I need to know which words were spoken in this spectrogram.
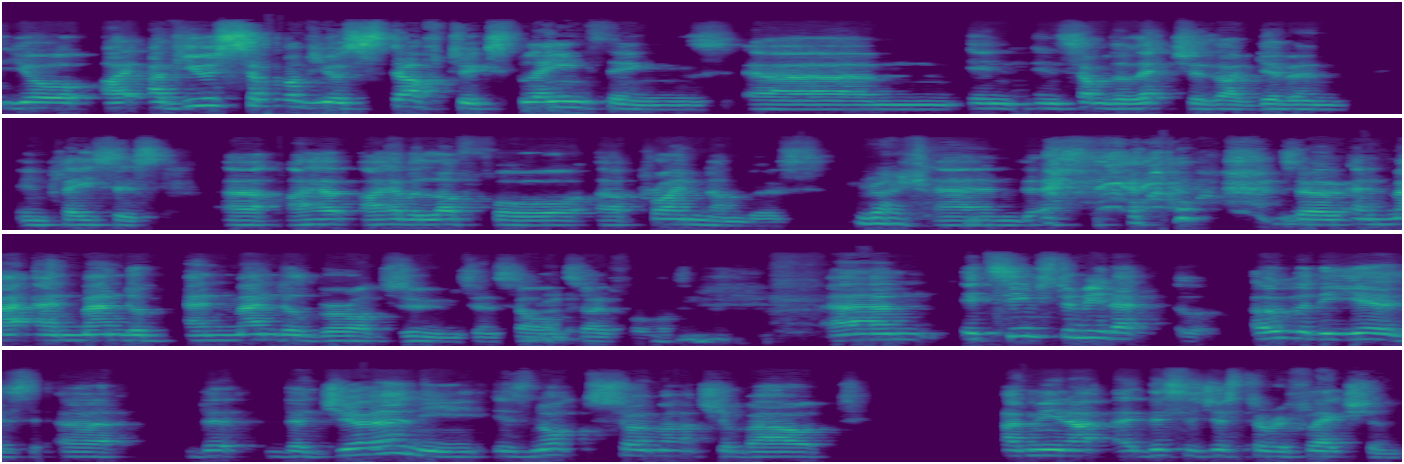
your I, I've used some of your stuff to explain things um, in in some of the lectures I've given in places. Uh, I have I have a love for uh, prime numbers, Right. and so and Ma- and Mandel and Mandelbrot zooms and so on and so forth. Um, it seems to me that over the years, uh, the the journey is not so much about. I mean, I, I- this is just a reflection.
